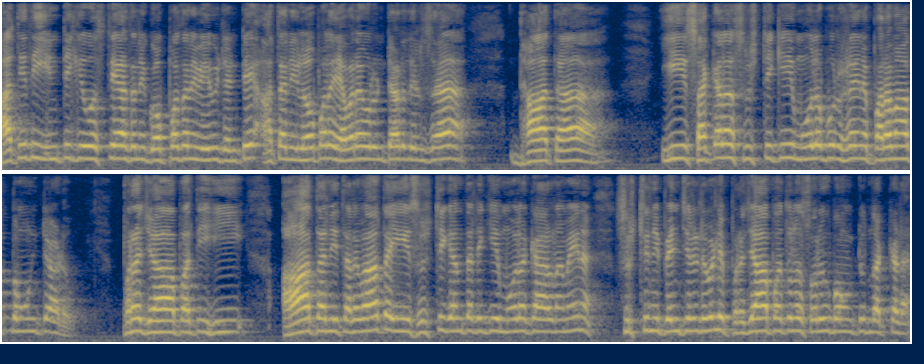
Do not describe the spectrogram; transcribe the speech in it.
అతిథి ఇంటికి వస్తే అతని గొప్పతనం ఏమిటంటే అతని లోపల ఎవరెవరు ఉంటారో తెలుసా? ధాత. ఈ సకల సృష్టికి మూలపురుషుడైన పరమాత్మ ఉంటాడు. ప్రజాపతి. అతని తర్వాత ఈ సృష్టికి అంతటికీ మూల కారణమైన సృష్టిని పెంచినటువంటి ప్రజాపతుల స్వరూపం ఉంటుంది అక్కడ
